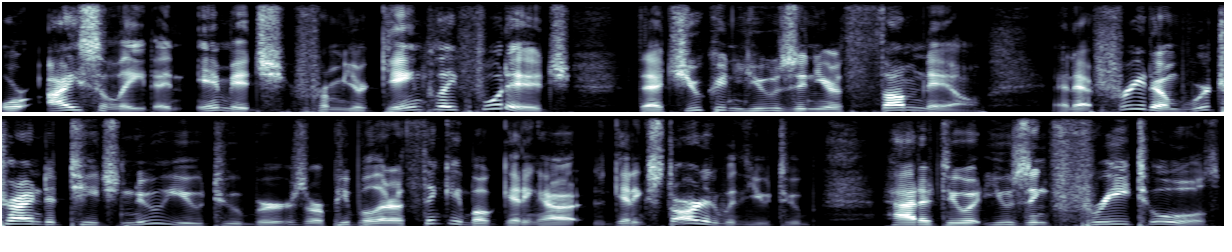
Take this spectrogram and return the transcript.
or isolate an image from your gameplay footage that you can use in your thumbnail. And at Freedom, we're trying to teach new YouTubers or people that are thinking about getting how, getting started with YouTube how to do it using free tools.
